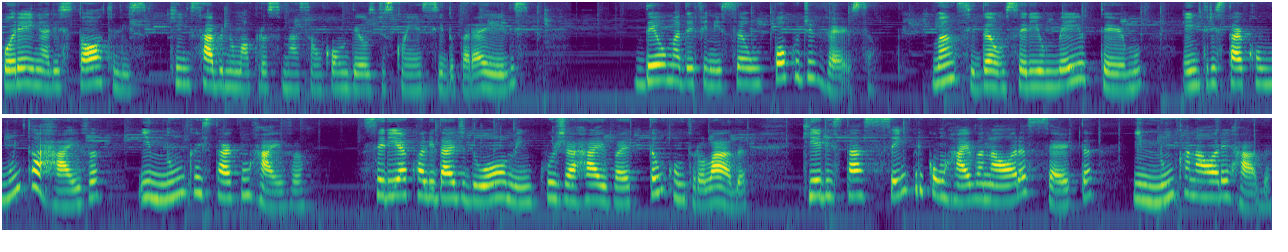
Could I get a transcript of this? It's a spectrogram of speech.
Porém, Aristóteles quem sabe numa aproximação com Deus desconhecido para eles, deu uma definição um pouco diversa. Mansidão seria o meio termo entre estar com muita raiva e nunca estar com raiva. Seria a qualidade do homem cuja raiva é tão controlada que ele está sempre com raiva na hora certa e nunca na hora errada.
